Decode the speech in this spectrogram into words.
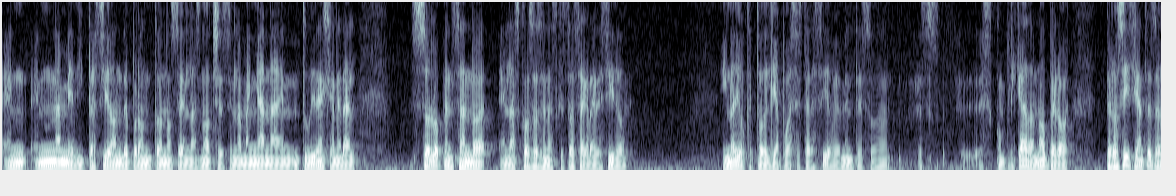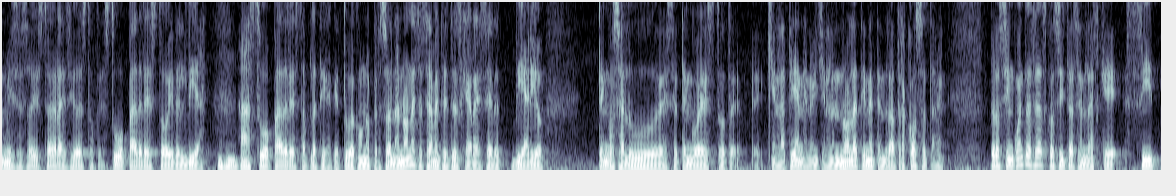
en, en una meditación de pronto, no sé, en las noches, en la mañana, en tu vida en general, solo pensando en las cosas en las que estás agradecido, y no digo que todo el día puedas estar así, obviamente, eso es, es complicado, ¿no? Pero Pero sí, si antes de dormir dices, oye, estoy agradecido de esto, que estuvo padre esto hoy del día. Ah, estuvo padre esta plática que tuve con una persona. No necesariamente tienes que agradecer diario, tengo salud, este, tengo esto, eh, quien la tiene, ¿no? Y quien no la tiene tendrá otra cosa también. Pero si encuentras esas cositas en las que sí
